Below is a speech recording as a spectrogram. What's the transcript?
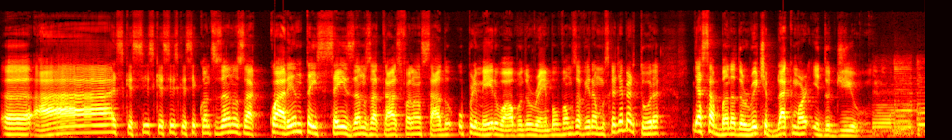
Uh, ah, esqueci, esqueci, esqueci quantos anos? Há 46 anos atrás foi lançado o primeiro álbum do Rainbow. Vamos ouvir a música de abertura dessa banda do Rich Blackmore e do Jill.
